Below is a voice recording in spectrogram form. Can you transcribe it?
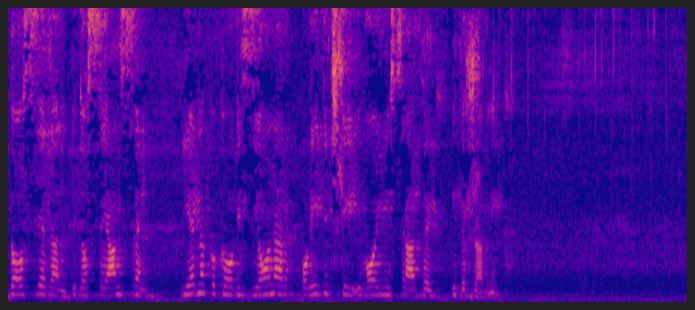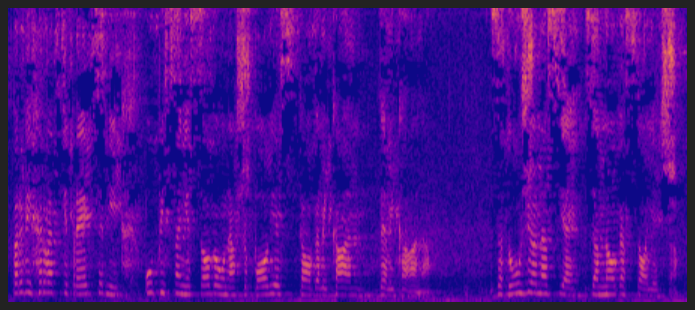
dosljedan i dostojanstven, jednako kao vizionar, politički i vojni strateg i državnik. Prvi hrvatski predsjednik upisan je stoga u našu povijest kao velikan velikana. Zadužio nas je za mnoga stoljeća,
